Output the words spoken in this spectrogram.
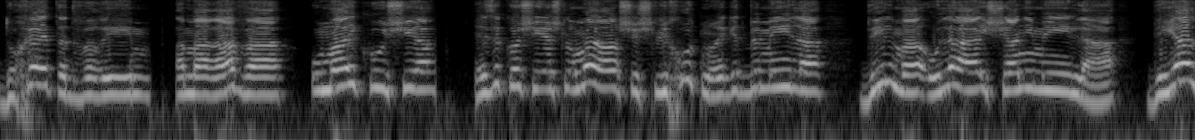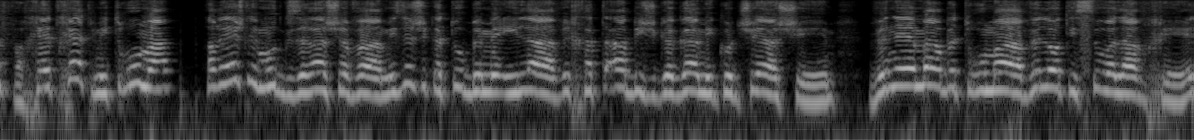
דוחה את הדברים, אמר רבא, ומאי קושיא? איזה קושי יש לומר ששליחות נוהגת במעילה? דילמה אולי שאני מעילה, דיאלפא חטא מתרומה. הרי יש לימוד גזירה שווה מזה שכתוב במעילה וחטאה בשגגה מקודשי השם ונאמר בתרומה ולא תישאו עליו חטא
